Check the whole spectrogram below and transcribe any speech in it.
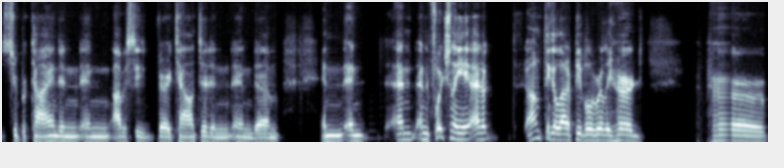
super kind, and and obviously very talented, and and um, and and and, and unfortunately, I don't I don't think a lot of people really heard her,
